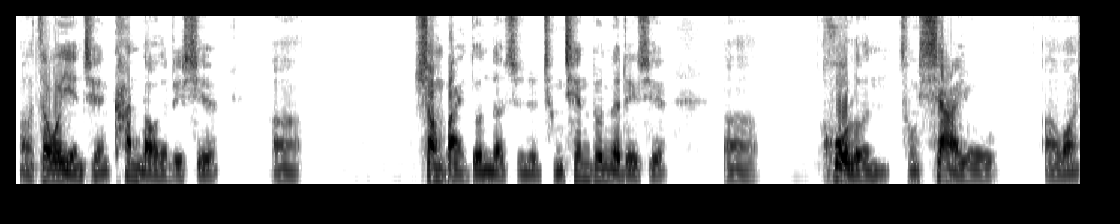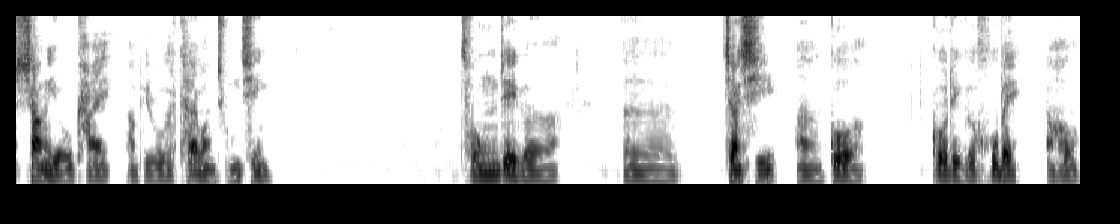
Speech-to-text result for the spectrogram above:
啊，在我眼前看到的这些，啊，上百吨的甚至成千吨的这些，呃，货轮从下游啊往上游开啊，比如开往重庆，从这个呃江西啊过过这个湖北，然后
